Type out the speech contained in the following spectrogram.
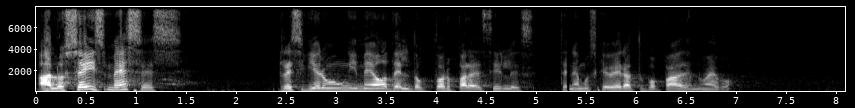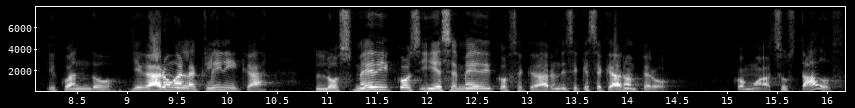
A los seis meses recibieron un email del doctor para decirles, tenemos que ver a tu papá de nuevo. Y cuando llegaron a la clínica, los médicos y ese médico se quedaron, dice que se quedaron, pero como asustados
